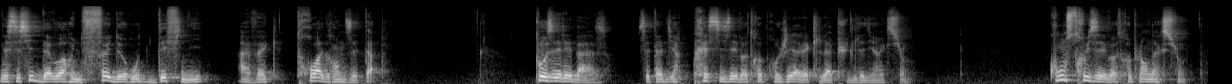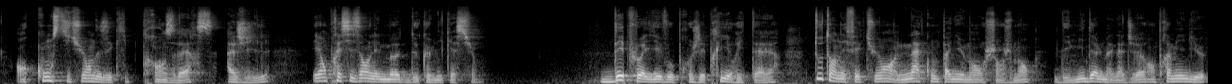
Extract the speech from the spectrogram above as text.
nécessite d'avoir une feuille de route définie avec trois grandes étapes. Posez les bases, c'est-à-dire précisez votre projet avec l'appui de la direction. Construisez votre plan d'action en constituant des équipes transverses, agiles, et en précisant les modes de communication. Déployez vos projets prioritaires tout en effectuant un accompagnement au changement des middle managers en premier lieu.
